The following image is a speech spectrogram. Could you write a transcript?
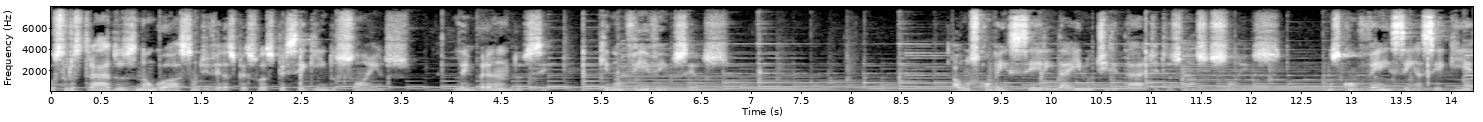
Os frustrados não gostam de ver as pessoas perseguindo sonhos, lembrando-se que não vivem os seus. Ao nos convencerem da inutilidade dos nossos sonhos, nos convencem a seguir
